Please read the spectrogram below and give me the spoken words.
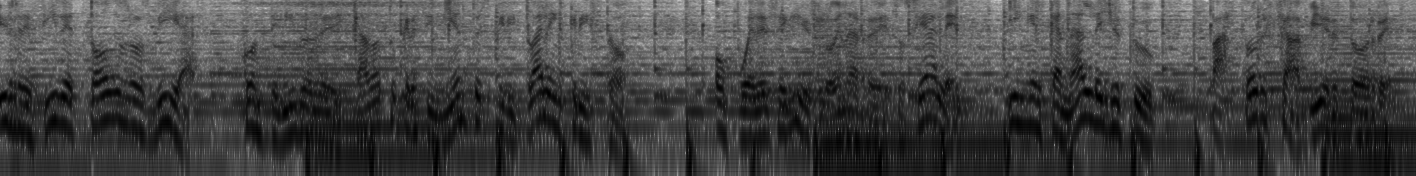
y recibe todos los días contenido dedicado a tu crecimiento espiritual en Cristo. O puedes seguirlo en las redes sociales y en el canal de YouTube, Pastor Javier Torres.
